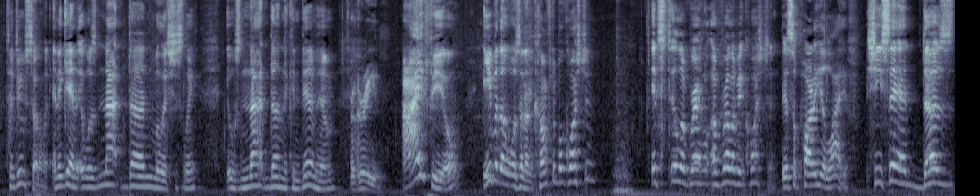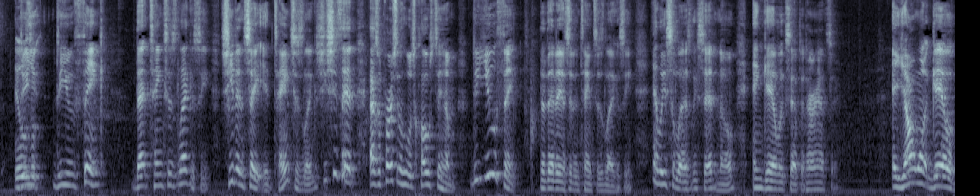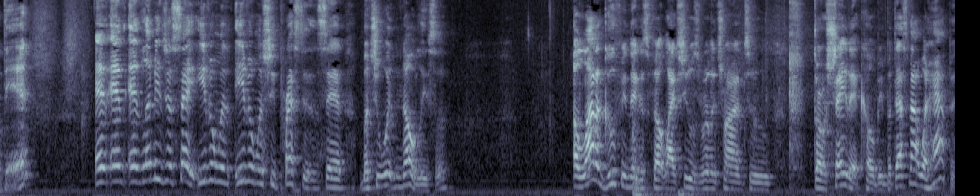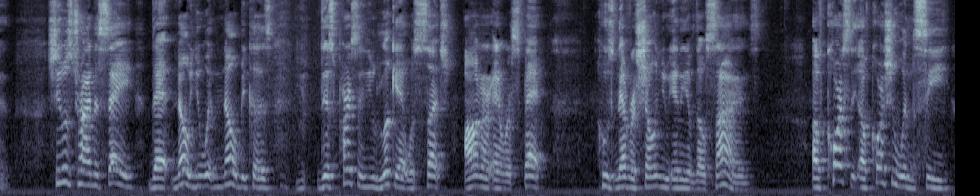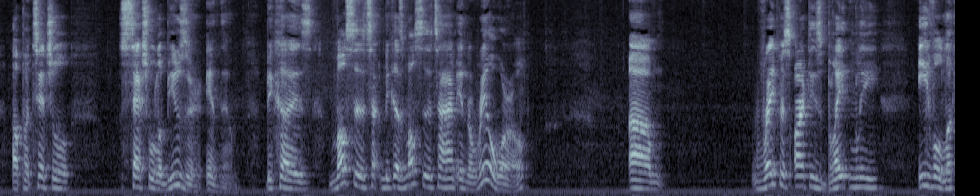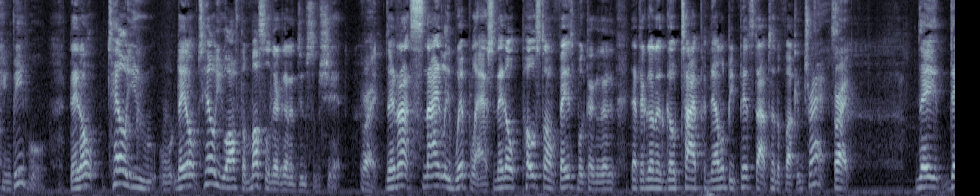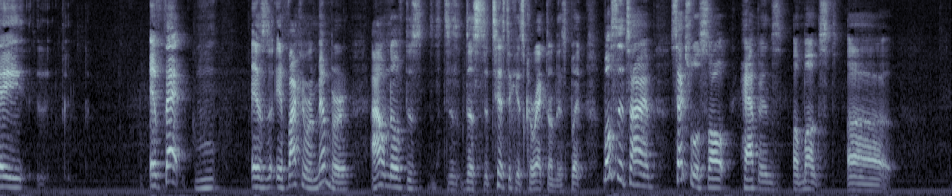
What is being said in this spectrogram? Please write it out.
to do so. And again, it was not done maliciously. It was not done to condemn him. Agreed. I feel, even though it was an uncomfortable question, it's still a, re- a relevant question. It's a part of your life. She said, "Does do a- you, do you think that taints his legacy?" She didn't say it taints his legacy. She said, as a person who was close to him, do you think that that incident taints his legacy? And Lisa Leslie said no, and Gayle accepted her answer. And y'all want Gayle dead? And and and let me just say, even when even when she pressed it and said, "But you wouldn't know, Lisa." A lot of goofy niggas felt like she was really trying to throw shade at Kobe, but that's not what happened. She was trying to say that no, you wouldn't know because you, this person you look at with such honor and respect, who's never shown you any of those signs. Of course, of course, you wouldn't see a potential sexual abuser in them because most of the time because most of the time in the real world um rapists aren't these blatantly evil looking people they don't tell you they don't tell you off the muscle they're gonna do some shit Right. they're not snidely whiplash and they don't post on facebook they're gonna, that they're gonna go tie penelope pitstop to the fucking tracks Right. they they in fact as if i can remember i don't know if this the statistic is correct on this but most of the time sexual assault happens amongst uh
